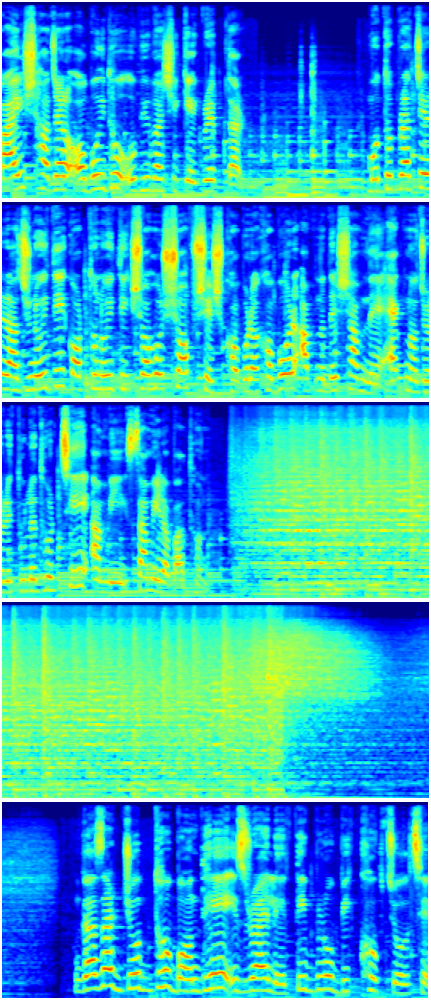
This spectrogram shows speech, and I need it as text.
বাইশ হাজার অবৈধ অভিবাসীকে গ্রেপ্তার। মধ্যপ্রাচ্যের রাজনৈতিক, অর্থনৈতিক সহ সব শেষ খবরাখবর আপনাদের সামনে এক নজরে তুলে ধরছি। আমি সামিরা বাঁধন। গাজার যুদ্ধ বন্ধে ইসরায়েলে তীব্র বিক্ষোভ চলছে।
